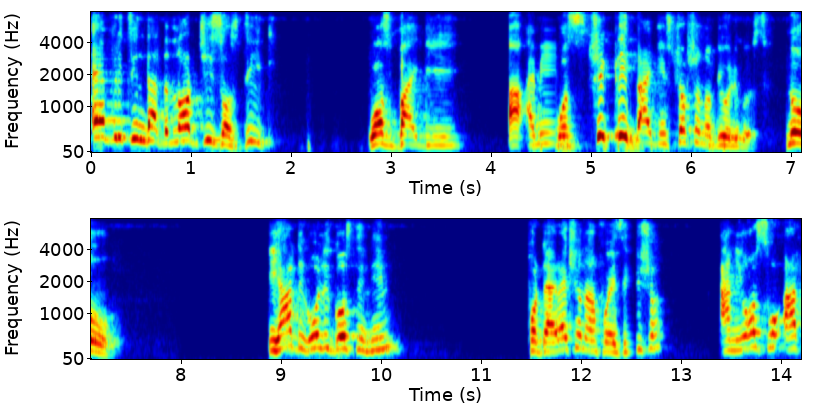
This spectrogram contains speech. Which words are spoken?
everything that the Lord Jesus did was by the, uh, I mean, was strictly by the instruction of the Holy Ghost. No. He had the Holy Ghost in him for direction and for execution, and he also had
